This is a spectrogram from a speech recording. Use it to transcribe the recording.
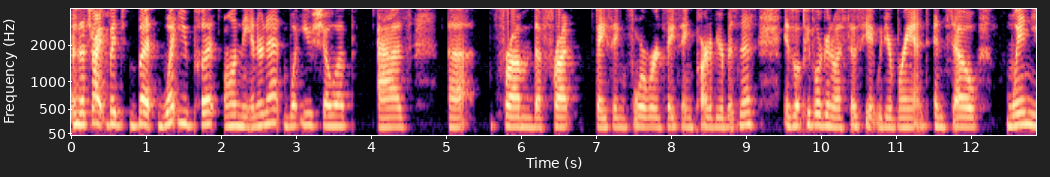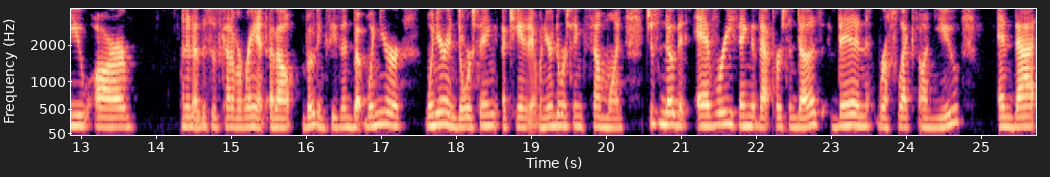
that's right. But but what you put on the internet, what you show up as uh, from the front facing, forward facing part of your business is what people are going to associate with your brand. And so when you are I don't know, this is kind of a rant about voting season, but when you're when you're endorsing a candidate, when you're endorsing someone, just know that everything that that person does then reflects on you and that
